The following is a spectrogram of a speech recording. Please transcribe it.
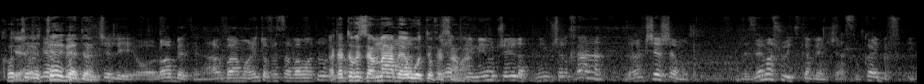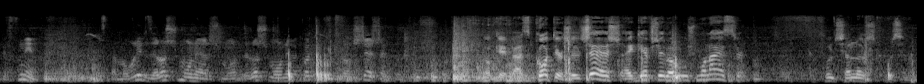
קוטר כן. יותר גדול. מהבטן שלי, או לא הבטן, ארבע אמות, אני תופס ארבע אמות. אתה תופס אמה והוא תופס אמה. מהפנימיות שלי לפנים שלך זה רק שש אמות. וזה מה שהוא התכוון, שהסוכה היא בפ- היא בפנים. אז אתה מוריד, זה לא שמונה על שמונה, זה לא שמונה הקוטר, זה כבר שש הקוטר. אוקיי, ואז קוטר של 6, ההיקף שלו הוא 18. כפול שלוש, כמו שאמרת.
